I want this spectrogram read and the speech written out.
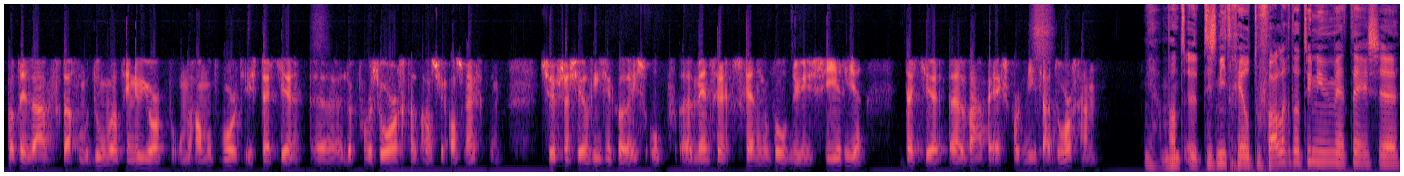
wat dit wapenverdrag moet doen, wat in New York onderhandeld wordt, is dat je uh, ervoor zorgt dat als, je, als er echt een substantieel risico is op mensenrechten schendingen, bijvoorbeeld nu in Syrië, dat je wapenexport niet laat doorgaan. Ja, want het is niet geheel toevallig dat u nu met deze,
